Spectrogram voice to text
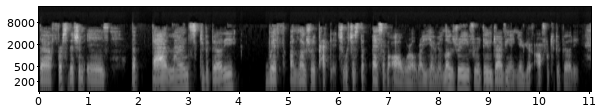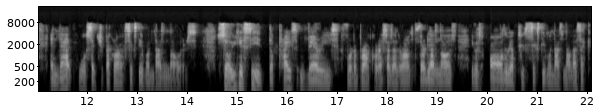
the first edition is the Badlands capability with a luxury package, which is the best of all world, right? You have your luxury for your daily driving and you have your off-road capability. And that will set you back around $61,000. So you can see the price varies for the Bronco, right? Starts at around $30,000. It goes all the way up to $61,000. That's like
